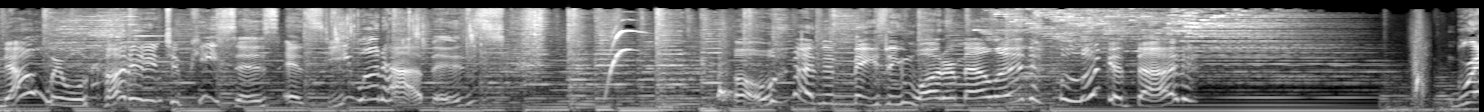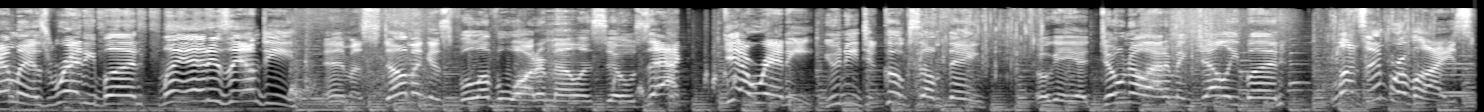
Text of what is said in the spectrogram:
Now we will cut it into pieces and see what happens. Oh, an amazing watermelon! Look at that! Grandma is ready, bud. My head is empty. And my stomach is full of watermelon, so Zach, get ready. You need to cook something. Okay, I don't know how to make jelly, bud. Let's improvise.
